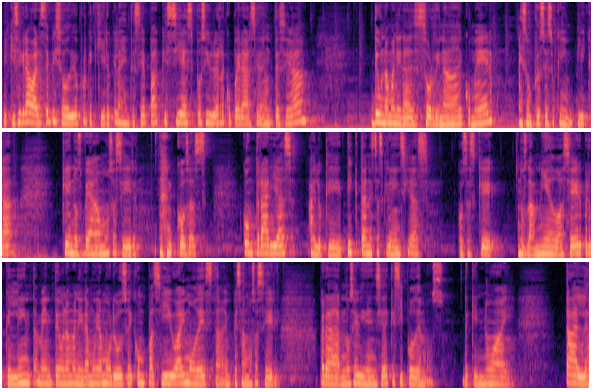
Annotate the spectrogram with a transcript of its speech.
Y quise grabar este episodio porque quiero que la gente sepa que sí es posible recuperarse de un TCA, de una manera desordenada de comer, es un proceso que implica que nos veamos hacer cosas contrarias a lo que dictan estas creencias, cosas que nos da miedo hacer, pero que lentamente, de una manera muy amorosa y compasiva y modesta, empezamos a hacer para darnos evidencia de que sí podemos, de que no hay tal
